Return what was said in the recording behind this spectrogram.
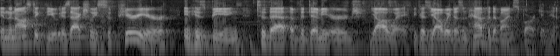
in the Gnostic view, is actually superior in his being to that of the demiurge Yahweh, because Yahweh doesn't have the divine spark in him.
